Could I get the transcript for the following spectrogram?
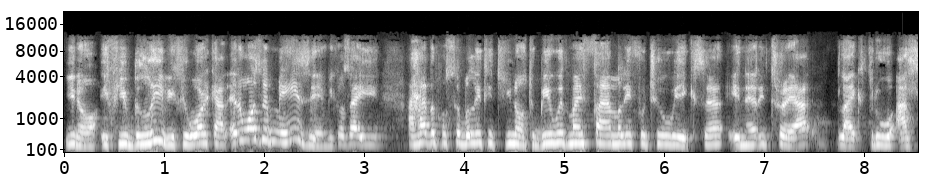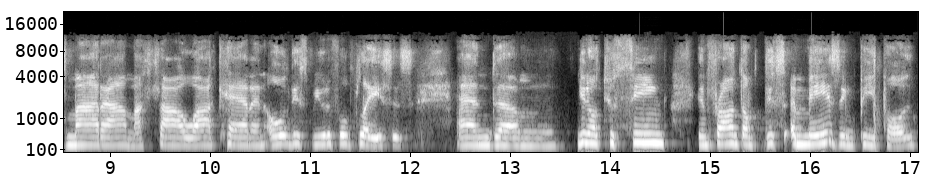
you know if you believe if you work out. It was amazing because i i had the possibility to you know to be with my family for two weeks uh, in eritrea like through asmara massawa keren all these beautiful places. And um, you know to sing in front of these amazing people.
